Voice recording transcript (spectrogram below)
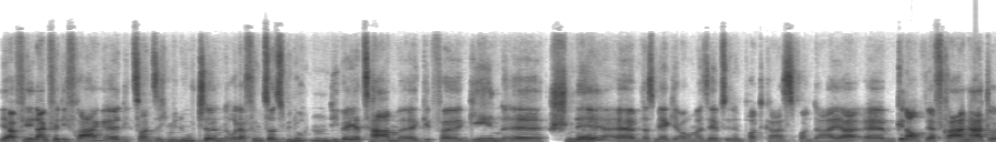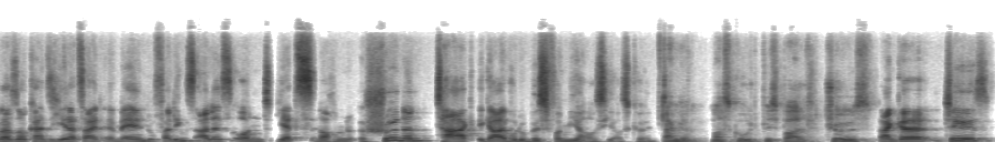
ja, vielen Dank für die Fragen. Äh, die 20 Minuten oder 25 Minuten, die wir jetzt haben, äh, vergehen schnell. Ähm, das merke ich auch immer selbst in dem Podcast. Von daher, ähm, genau, wer Fragen hat oder so, kann sich jederzeit melden. Du verlinkst alles und jetzt noch einen schönen Tag, egal wo du bist, von mir aus hier aus Köln. Danke, mach's gut. Bis bald. Tschüss. Danke. Tschüss.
